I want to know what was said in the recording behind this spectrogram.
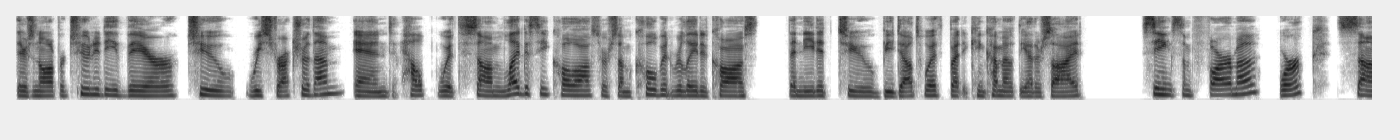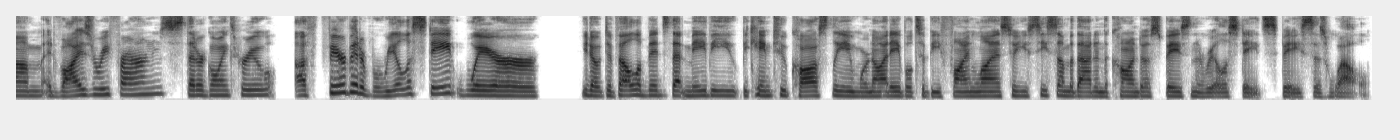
there's an opportunity there to restructure them and help with some legacy costs or some COVID related costs that needed to be dealt with, but it can come out the other side. Seeing some pharma work, some advisory firms that are going through a fair bit of real estate where you know, developments that maybe became too costly and were not mm-hmm. able to be finalized. So you see some of that in the condo space and the real estate space as well.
